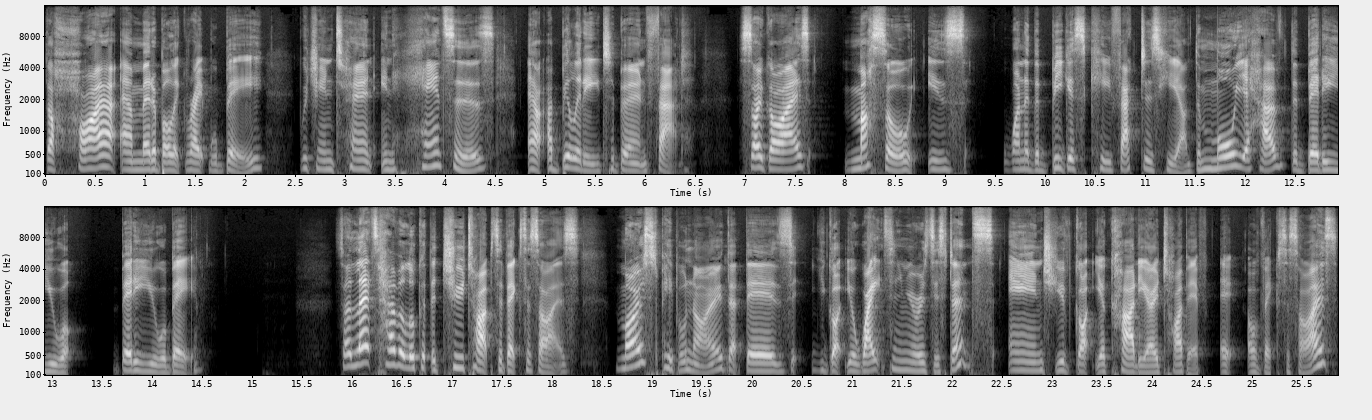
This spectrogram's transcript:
the higher our metabolic rate will be, which in turn enhances our ability to burn fat. So, guys, muscle is one of the biggest key factors here. The more you have, the better you will better you will be. So let's have a look at the two types of exercise. Most people know that there's you got your weights and your resistance and you've got your cardio type eh, of exercise.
